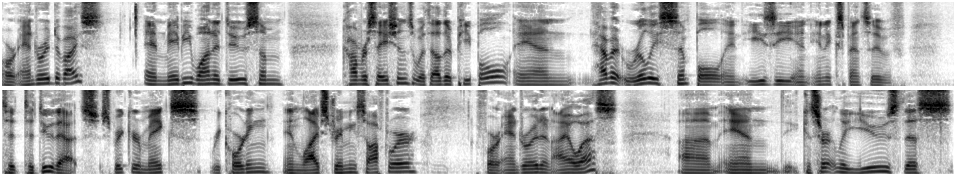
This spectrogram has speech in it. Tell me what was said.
or Android device, and maybe want to do some conversations with other people and have it really simple and easy and inexpensive to, to do that. Spreaker makes recording and live streaming software for Android and iOS, um, and you can certainly use this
